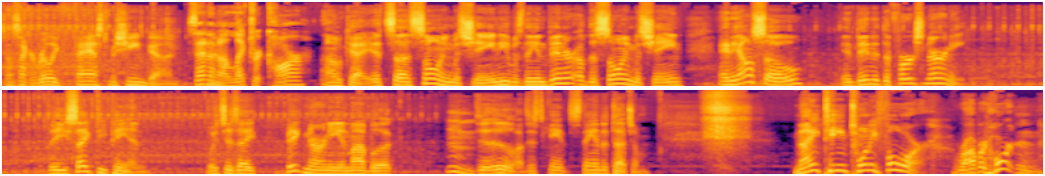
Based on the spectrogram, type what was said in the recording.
Sounds like a really fast machine gun. Is that an electric car? Okay, it's a sewing machine. He was the inventor of the sewing machine, and he also invented the first nurney, the safety pin, which is a big nurney in my book. Hmm. Ugh, I just can't stand to touch them. 1924, Robert Horton,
